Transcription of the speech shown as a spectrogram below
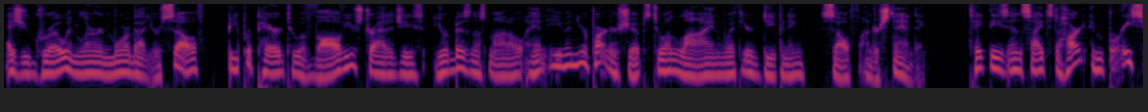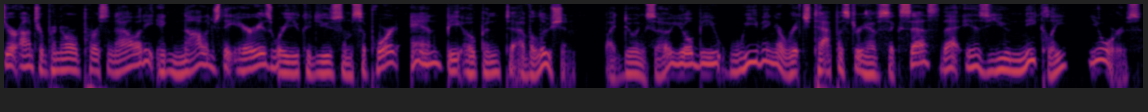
As you grow and learn more about yourself, be prepared to evolve your strategies, your business model, and even your partnerships to align with your deepening self understanding. Take these insights to heart, embrace your entrepreneurial personality, acknowledge the areas where you could use some support, and be open to evolution. By doing so, you'll be weaving a rich tapestry of success that is uniquely yours.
